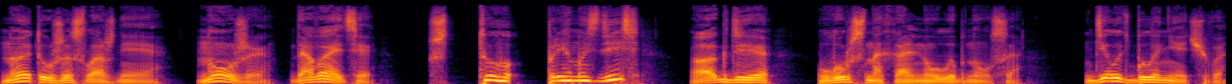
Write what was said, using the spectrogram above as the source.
Но это уже сложнее. Ну уже, давайте». «Что?» Прямо здесь?» «А где?» Лурс нахально улыбнулся. Делать было нечего.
